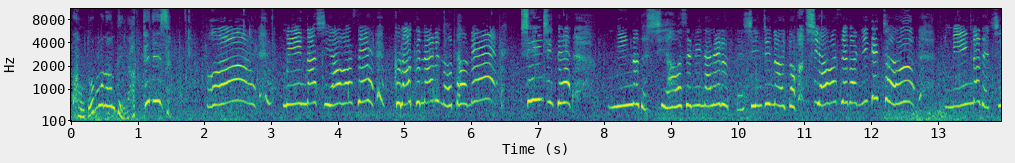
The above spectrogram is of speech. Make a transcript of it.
子供なんてやってねえぜ。うわーみんな幸せ暗くなるのダメ信じてみんなで幸せになれるって信じないと幸せが逃げちゃうみんなで信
